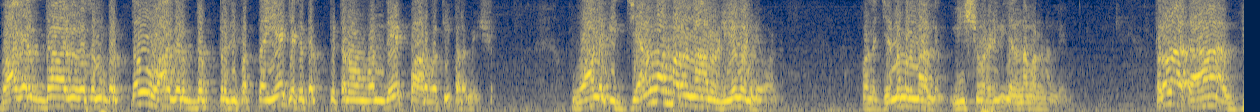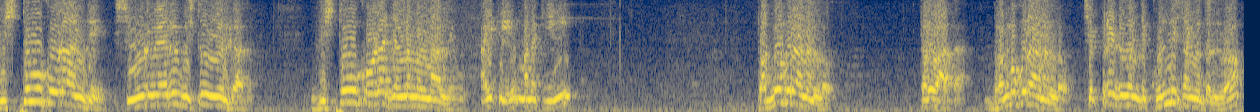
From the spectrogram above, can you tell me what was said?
వాగర్ధావివ సంపృక్తం వాగర్ధ ప్రతిపత్తయ్యే జగత పితరం వందే పార్వతీ పరమేశ్వరు. వాళ్ళకి జనన మరణాలు లేవండి వాళ్ళు. వాళ్ళ జన్మ మరణాలు లేవు. ఈశ్వరుడికి జనన మరణం లేదు. తర్వాత విష్ణువు కూడా అంతే. శివుడు వేరు విష్ణువు వేరు కాదు. విష్ణువు కూడా జనన మరణాలు లేవు. అయితే మనకి పద్మపురాణంలో తర్వాత బ్రహ్మపురాణంలో చెప్పినటువంటి కొన్ని సంగతుల్లో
